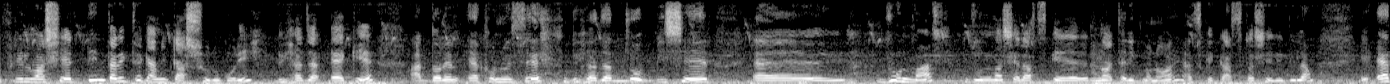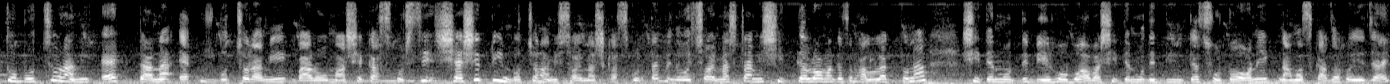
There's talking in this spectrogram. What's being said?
এপ্রিল মাসের তিন তারিখ থেকে আমি কাজ শুরু করি, দুই হাজার একে আর ধরেন, এখন হয়েছে দুই হাজার চব্বিশের জুন মাস, জুন মাসের আজকে নয় তারিখ মনে হয়, আজকে কাজটা সেরে দিলাম। এত বছর আমি এক টানা একুশ বছর আমি বারো মাসে কাজ করছি, শেষের তিন বছর আমি ছয় মাস কাজ করতাম। কিন্তু ওই ছয় মাসটা আমি শীতকালও আমার কাছে ভালো লাগতো না। শীতের মধ্যে বের হব, আবার শীতের মধ্যে দিনটা ছোট, অনেক নামাজ কাজা হয়ে যায়।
